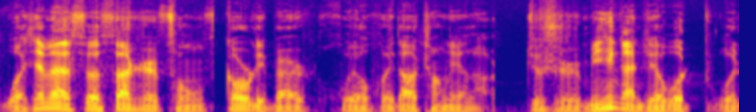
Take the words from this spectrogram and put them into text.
我现在算算是从沟里边回回到城里了，就是明显感觉我我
